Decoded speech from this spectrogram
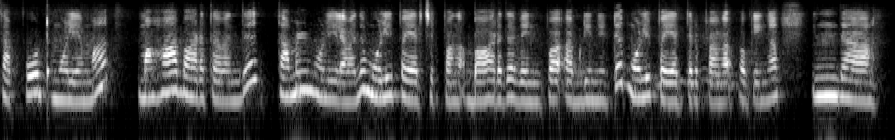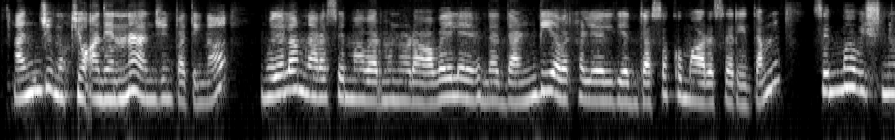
சப்போர்ட் மூலியமா மகாபாரத்தை வந்து தமிழ் மொழியில வந்து மொழிபெயர்ச்சிருப்பாங்க. பாரத வெண்பா அப்படின்னுட்டு மொழிபெயர்த்திருப்பாங்க. ஓகேங்களா இந்த அஞ்சு முக்கியம். அது என்ன அஞ்சுன்னு பார்த்தீங்கன்னா முதலாம் நரசிம்மவர்மனோட அவையில இருந்த தண்டி அவர்கள் எழுதிய தசகுமார சரிதம் சிம்ம விஷ்ணு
